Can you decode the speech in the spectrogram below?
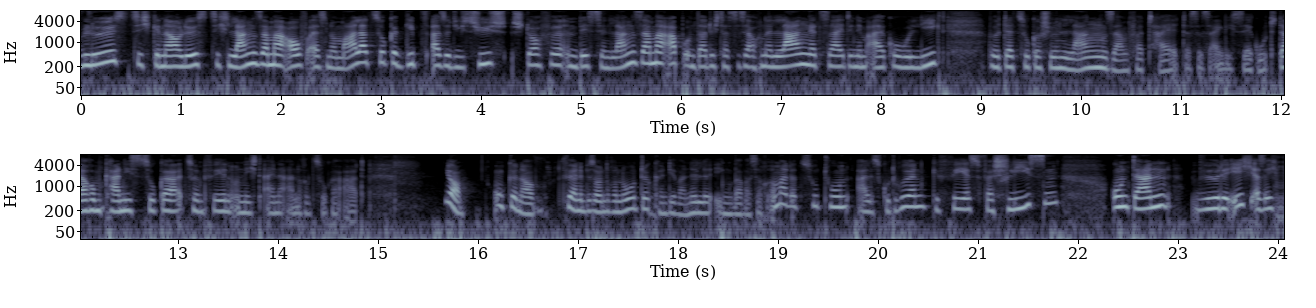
löst sich, genau, löst sich langsamer auf als normaler Zucker, gibt es also die Süßstoffe ein bisschen langsamer ab und dadurch, dass es ja auch eine lange Zeit in dem Alkohol liegt, wird der Zucker schön langsam verteilt. Das ist eigentlich sehr gut. Darum kann ich Zucker zu empfehlen und nicht eine andere Zuckerart. Ja, und genau, für eine besondere Note könnt ihr Vanille, Ingwer, was auch immer dazu tun. Alles gut rühren, Gefäß verschließen und dann würde ich, also ich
